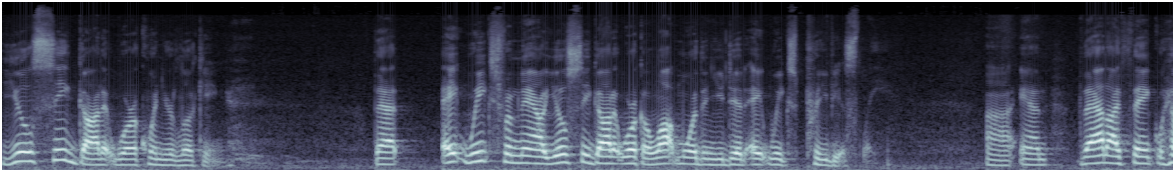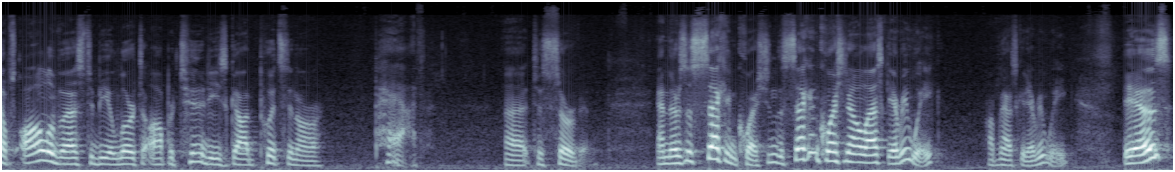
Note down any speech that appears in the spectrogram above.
you'll see God at work when you're looking. That eight weeks from now, you'll see God at work a lot more than you did eight weeks previously. Uh, and that, I think, helps all of us to be alert to opportunities God puts in our path uh, to serve Him. And there's a second question. The second question I'll ask every week, I'm going to ask it every week, is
